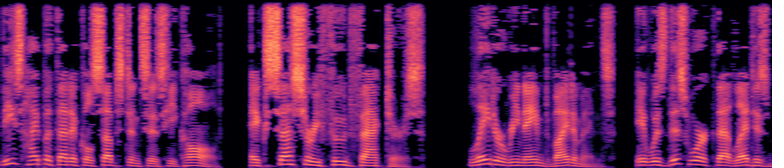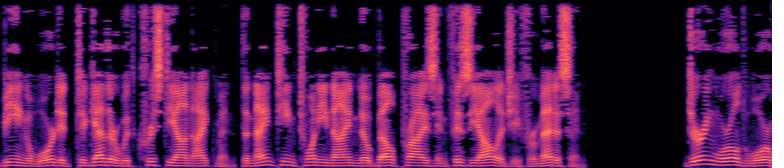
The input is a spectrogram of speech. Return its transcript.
These hypothetical substances he called accessory food factors, later renamed vitamins. It was this work that led his being awarded together with Christiaan Eijkman the 1929 Nobel Prize in Physiology for Medicine. During World War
